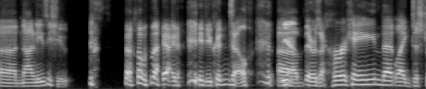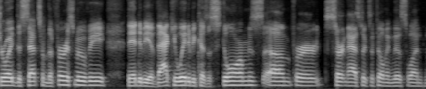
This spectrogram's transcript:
uh, not an easy shoot. I- if you couldn't tell, Yeah. uh, there was a hurricane that like destroyed the sets from the first movie. They had to be evacuated because of storms um, for certain aspects of filming this one.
